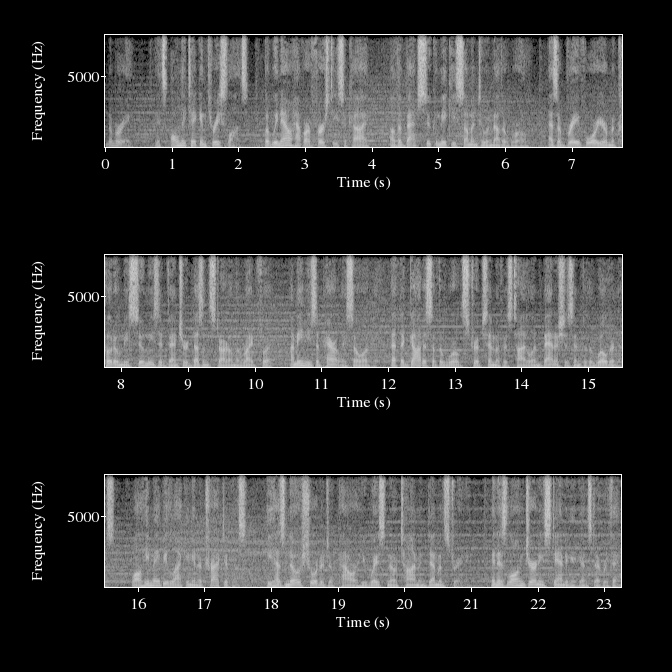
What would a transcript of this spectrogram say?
Number 8. It's only taken 3 slots, but we now have our first isekai, of the batch Tsukimichi summoned to another world. As a brave warrior Makoto Misumi's adventure doesn't start on the right foot. I mean he's apparently so ugly, that the goddess of the world strips him of his title and banishes him to the wilderness. While he may be lacking in attractiveness, he has no shortage of power he wastes no time in demonstrating. In his long journey standing against everything,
